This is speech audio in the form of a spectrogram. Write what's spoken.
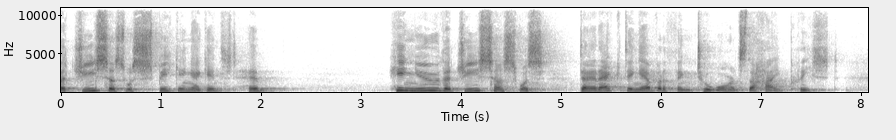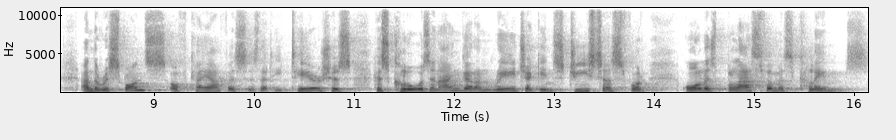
that Jesus was speaking against him. He knew that Jesus was directing everything towards the high priest. And the response of Caiaphas is that he tears his, his clothes in anger and rage against Jesus for all his blasphemous claims.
